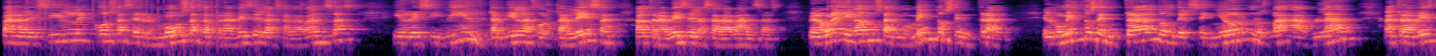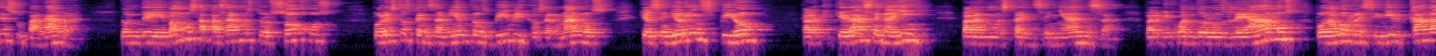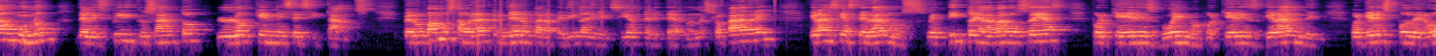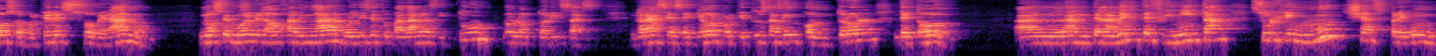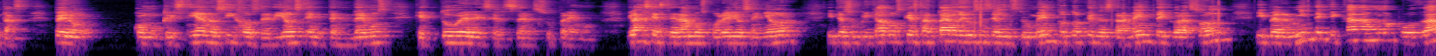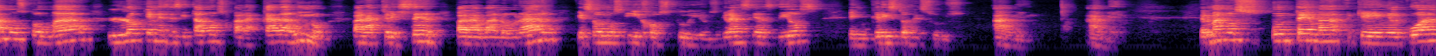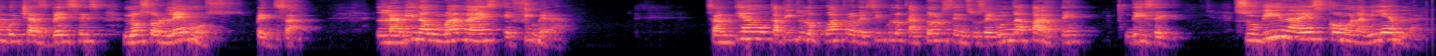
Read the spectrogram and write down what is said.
para decirle cosas hermosas a través de las alabanzas y recibir también la fortaleza a través de las alabanzas. Pero ahora llegamos al momento central, el momento central donde el Señor nos va a hablar a través de su palabra, donde vamos a pasar nuestros ojos por estos pensamientos bíblicos, hermanos, que el Señor inspiró para que quedasen ahí para nuestra enseñanza, para que cuando los leamos podamos recibir cada uno del Espíritu Santo lo que necesitamos. Pero vamos a orar primero para pedir la dirección del Eterno. Nuestro Padre, gracias te damos. Bendito y alabado seas porque eres bueno, porque eres grande, porque eres poderoso, porque eres soberano no se mueve la hoja de un árbol, dice tu palabra, si tú no lo autorizas. Gracias, Señor, porque tú estás en control de todo. ante la mente finita surgen muchas preguntas, pero como cristianos hijos de Dios entendemos que tú eres el ser supremo. Gracias te damos por ello, Señor, y te suplicamos que esta tarde uses el instrumento, toques nuestra mente y corazón y permite que cada uno podamos tomar lo que necesitamos para cada uno, para crecer, para valorar que somos hijos tuyos. Gracias, Dios, en Cristo Jesús. Amén. Amén. Hermanos, un tema que en el cual muchas veces no solemos pensar. La vida humana es efímera. Santiago capítulo 4, versículo 14 en su segunda parte dice, su vida es como la niebla,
